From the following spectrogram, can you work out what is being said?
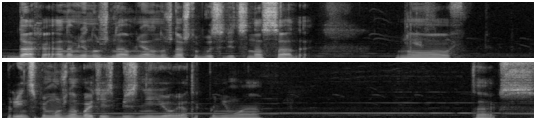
Да, она мне нужна. Мне она нужна, чтобы высадиться на сада. Но, в принципе, можно обойтись без нее, я так понимаю. Такс.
